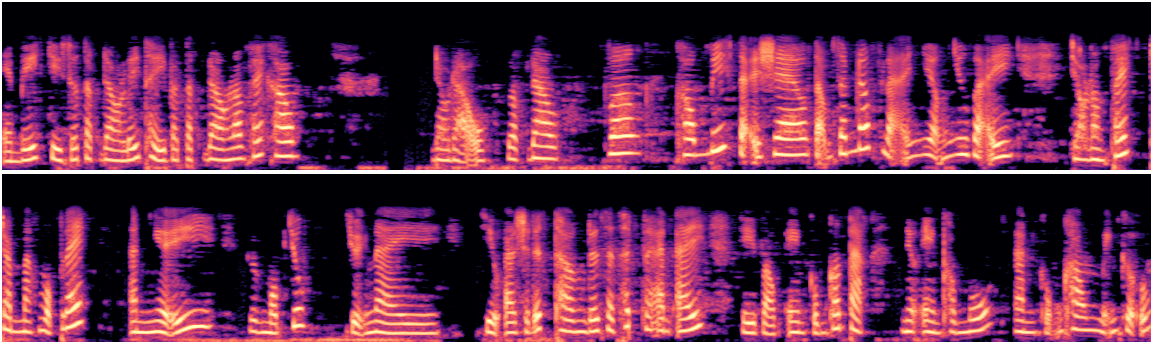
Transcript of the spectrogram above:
em biết chị sửa tập đoàn Lý Thị và tập đoàn Long Phát không? Đầu đậu, gật đầu, vâng, không biết tại sao tổng giám đốc lại nhận như vậy. Châu Long Phát trầm mặt một lát, anh nghĩ ngừng một chút, chuyện này chiều anh sẽ đích thân đến giải thích với anh ấy, hy vọng em cũng có mặt, nếu em không muốn, anh cũng không miễn cưỡng.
